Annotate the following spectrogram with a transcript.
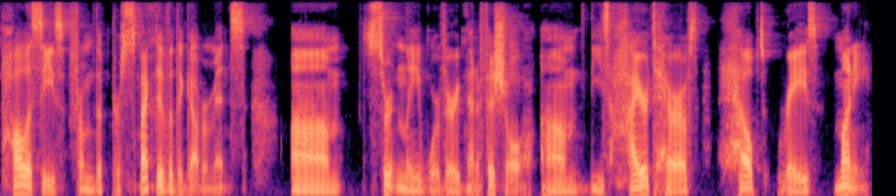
policies, from the perspective of the governments, um, certainly were very beneficial. Um, these higher tariffs helped raise money.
